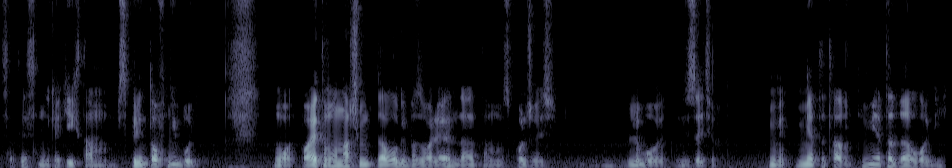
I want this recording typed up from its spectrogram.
соответственно, никаких там спринтов не будет. Вот, поэтому наша методология позволяет, да, там, использовать любую из этих метод, методологий.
